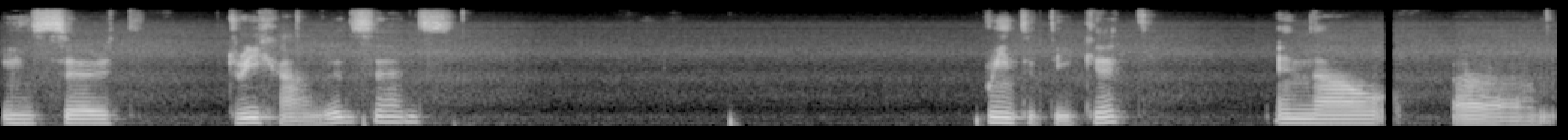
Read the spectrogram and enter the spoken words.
insert 300 cents, print a ticket, and now um,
